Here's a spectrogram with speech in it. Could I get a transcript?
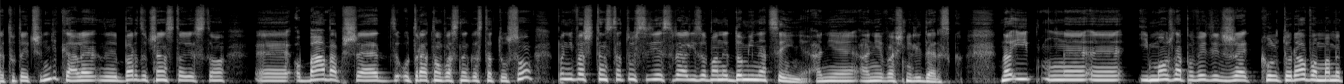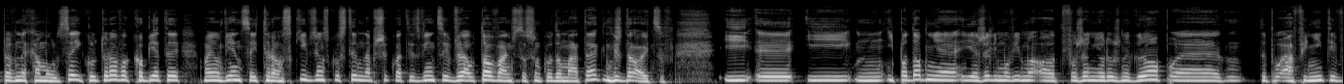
e, tutaj czynnika, ale e, bardzo często jest to e, obawa przed utratą własnego statusu, ponieważ ten status jest realizowany dominacyjnie, a nie, a nie właśnie lidersko. No i, i można powiedzieć, że kulturowo mamy pewne hamulce i kulturowo kobiety mają więcej troski, w związku z tym na przykład jest więcej wyautowań w stosunku do matek niż do ojców. I, i, mm, i podobnie, jeżeli mówimy o tworzeniu różnych grup, typu affinity w,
